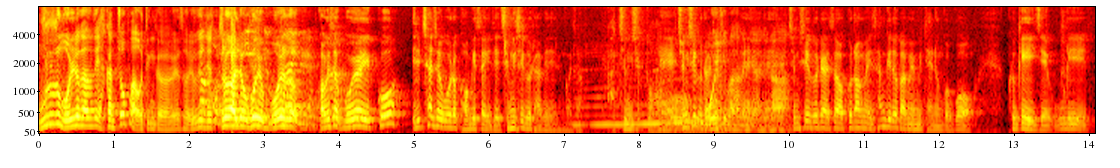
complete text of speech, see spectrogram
우르르 몰려가는데 약간 좁아 어딘가 그래서 여기 이제 들어가려고 거기 모여서 거기서 모여 있고 일차적으로 거기서 이제 증식을 하게 되는 거죠. 아, 증식도 하고 네, 증식을 하죠. 모이기만 하는 게 네, 아니라 네, 증식을 해서 그러면 상기도 감염이 되는 거고 그게 이제 우리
